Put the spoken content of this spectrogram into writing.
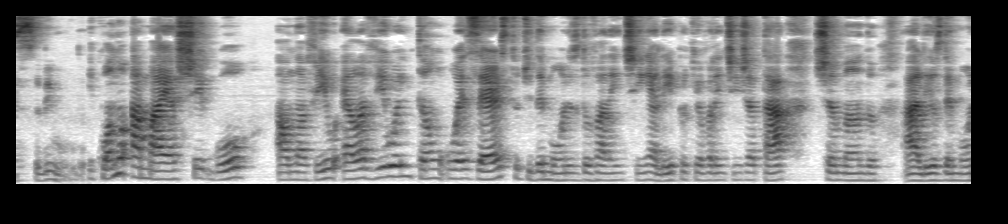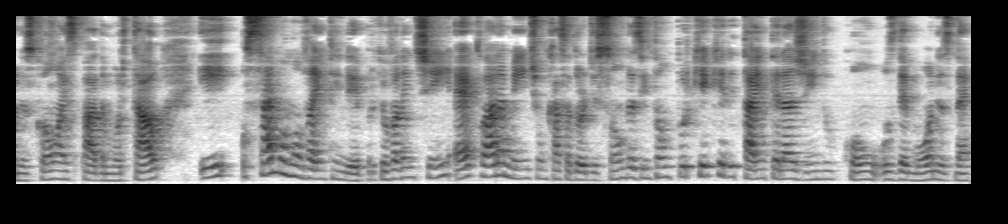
Submundo. E quando a Maia chegou ao navio, ela viu então o exército de demônios do Valentim ali, porque o Valentim já tá chamando ali os demônios com a espada mortal. E o Simon não vai entender, porque o Valentim é claramente um caçador de sombras, então por que que ele tá interagindo com os demônios, né?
